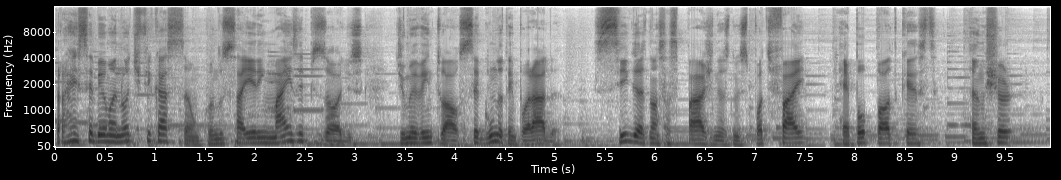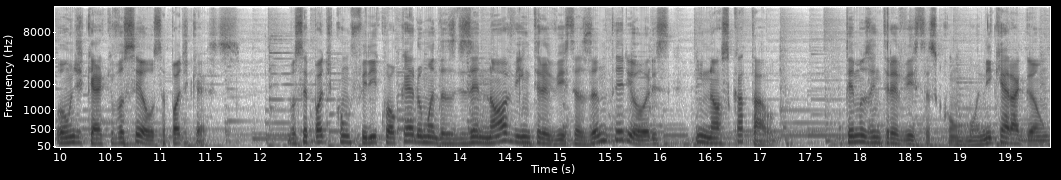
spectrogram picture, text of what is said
Para receber uma notificação quando saírem mais episódios de uma eventual segunda temporada, siga as nossas páginas no Spotify, Apple Podcast, Anchor ou onde quer que você ouça podcasts. Você pode conferir qualquer uma das 19 entrevistas anteriores em nosso catálogo. Temos entrevistas com Monique Aragão,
